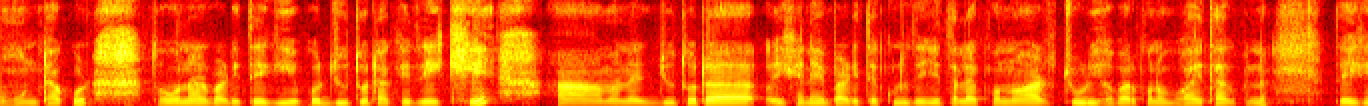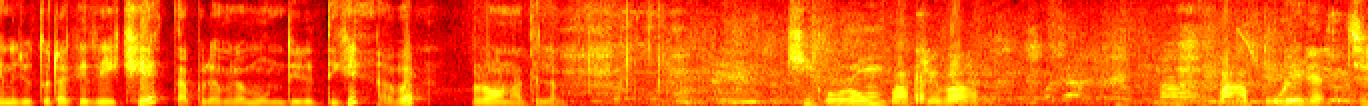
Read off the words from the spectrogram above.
মোহন ঠাকুর, তো ওনার বাড়িতে গিয়ে পর জুতোটাকে রেখে মানে জুতোটা এখানে বাড়িতে খুলে দিয়েছি তাহলে কোনো আর চুরি হবার কোনো ভয় থাকবে না। তো এখানে জুতোটাকে রেখে তারপরে আমরা মন্দিরের দিকে আবার রওনা দিলাম। কি গরম বাপরে বাপ। পা পুড়ে যাচ্ছে।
